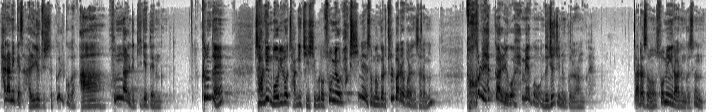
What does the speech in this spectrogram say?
하나님께서 알려주셔서 끌고 가. 아, 훗날 느끼게 되는 겁니다. 그런데 자기 머리로 자기 지식으로 소명을 확신해서 뭔가를 출발하고 하는 사람은 덜 헷갈리고 헤매고 늦어지는 그러는 거예요. 따라서 소명이라는 것은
